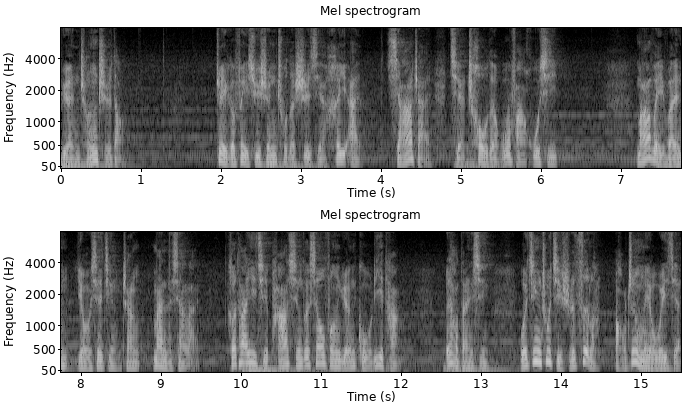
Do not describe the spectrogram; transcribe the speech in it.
远程指导。这个废墟深处的世界黑暗、狭窄且臭得无法呼吸。马伟文有些紧张，慢了下来。和他一起爬行的消防员鼓励他：“不要担心，我进出几十次了，保证没有危险。”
